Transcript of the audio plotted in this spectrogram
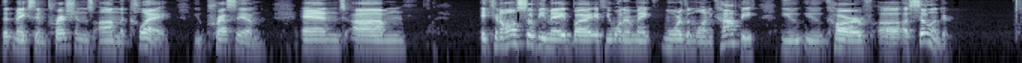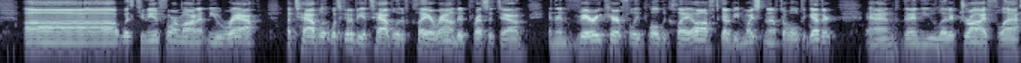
that makes impressions on the clay. You press in. And um, it can also be made by, if you want to make more than one copy, you, you carve uh, a cylinder uh, with cuneiform on it and you wrap a tablet, what's going to be a tablet of clay around it, press it down, and then very carefully pull the clay off. It's got to be moist enough to hold together, and then you let it dry flat,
